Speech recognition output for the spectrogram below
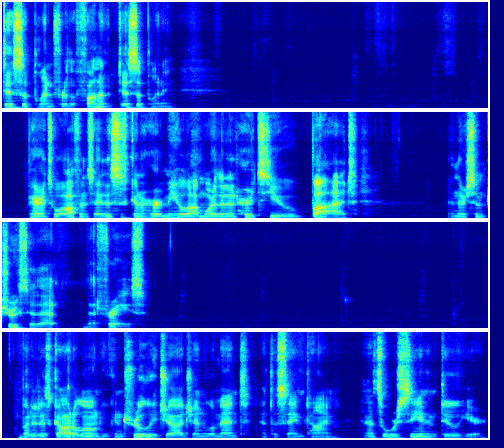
discipline for the fun of disciplining. Parents will often say, This is going to hurt me a lot more than it hurts you, but, and there's some truth to that, that phrase. But it is God alone who can truly judge and lament at the same time. And that's what we're seeing him do here.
